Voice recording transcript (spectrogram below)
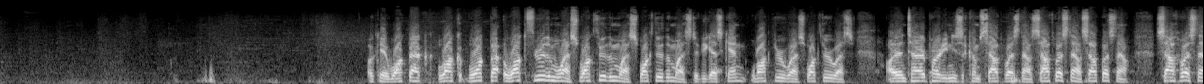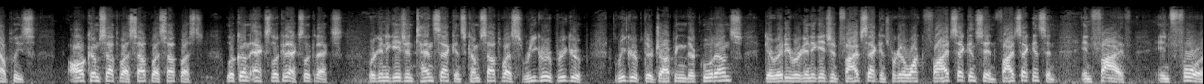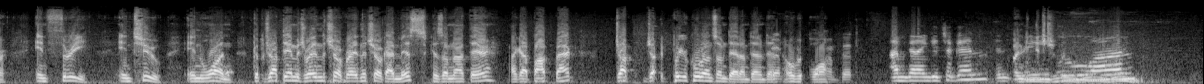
Okay, walk back, walk, walk back, walk through them west, walk through them west, walk through them west. If you guys can, walk through west, walk through west. Our entire party needs to come southwest now, southwest now, southwest now, southwest now, please. All come southwest, southwest, southwest. Look on X, look at X, look at X. We're gonna engage in 10 seconds. Come southwest, regroup, regroup, regroup. They're dropping their cooldowns. Get ready, we're gonna engage in 5 seconds. We're gonna walk 5 seconds in, 5 seconds in, in 5, in 4, in 3, in 2, in 1. Go drop damage right in the choke, right in the choke. I missed because I'm not there. I got popped back. Drop, drop, put your cooldowns, I'm dead, I'm dead, I'm dead. Over the wall. I'm dead. I'm gonna engage again in three, Engage. two, one.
